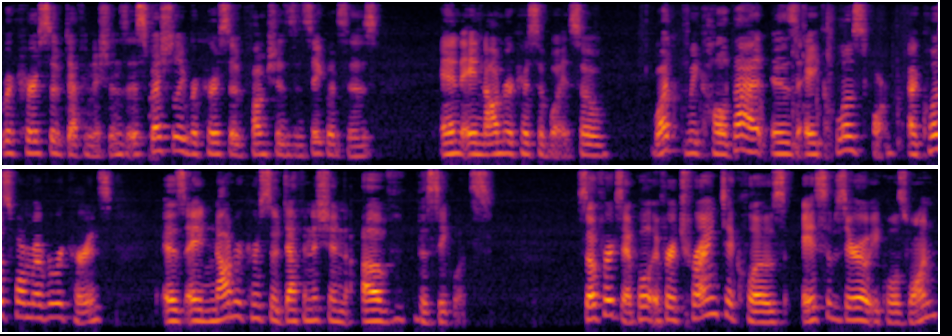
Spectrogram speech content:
recursive definitions, especially recursive functions and sequences, in a non-recursive way. So what we call that is a closed form. A closed form of a recurrence is a non-recursive definition of the sequence. So for example, if we're trying to close a sub 0 equals 1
